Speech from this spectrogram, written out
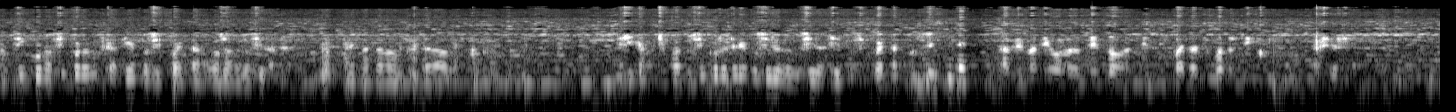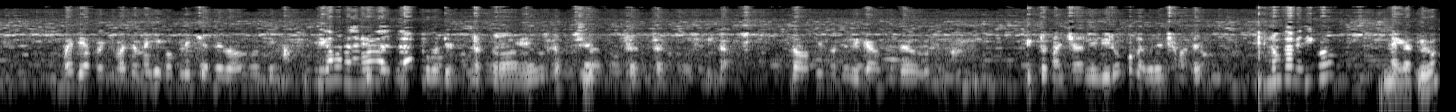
no, a 515 reduzca a 150 nodos la velocidad. 50 nodos alterados. Mexicano 845 le sería posible reducir a 150 nodos. Afirmativo reduciendo a 150 845. Gracias. Buen día, México, clic 7225. Digamos a del me dijo. Negativo.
